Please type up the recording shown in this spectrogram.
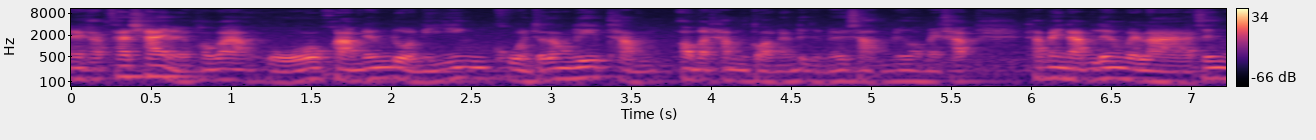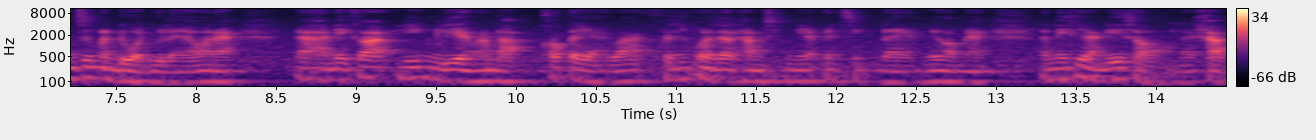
นะครับถ้าใช่หมายความว่าโหความเร่งด่วนนี้ยิ่งควรจะต้องรีบทำเอามาทำก่อนอันอื่นด้วยซ้ำนึกออกไหมครับถ้าไม่นับเรื่องเวลาซึ่งซึ่งมันด่วนอยู่แล้วนะนะอันนี้ก็ยิ่งเรียงลำดับเข้าไปใหญ่ว่าควรควรจะทำสิ่งนี้เป็นสิ่งแรกนึกออกไหมอันนี้คืออันที่2นะครับ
